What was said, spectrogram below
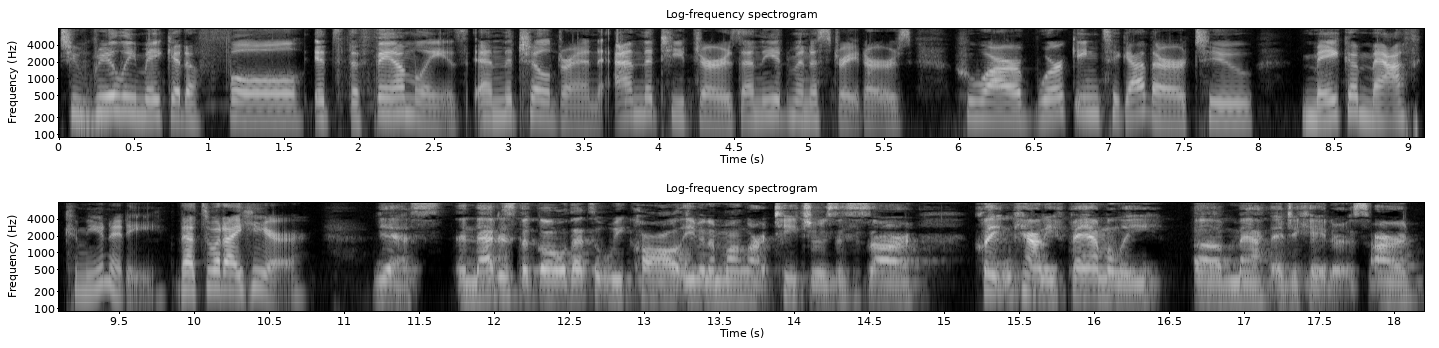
to mm-hmm. really make it a full it's the families and the children and the teachers and the administrators who are working together to make a math community. That's what i hear. Yes and that is the goal. That's what we call even among our teachers this is our clayton county family of math educators our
